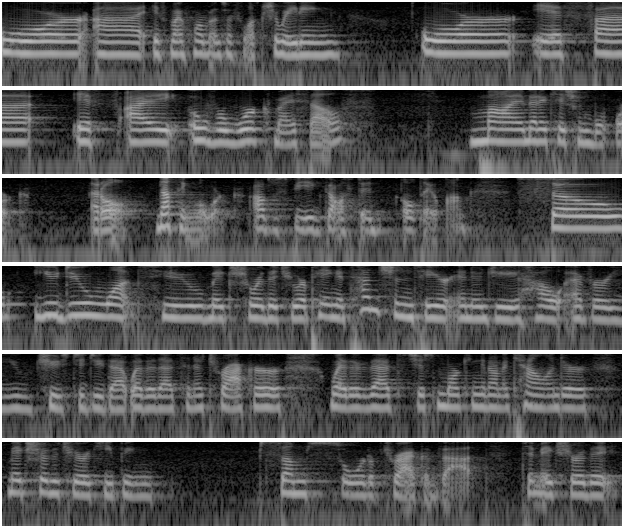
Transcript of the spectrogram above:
or uh, if my hormones are fluctuating, or if uh, if I overwork myself, my medication won't work at all. Nothing will work. I'll just be exhausted all day long. So you do want to make sure that you are paying attention to your energy however you choose to do that, whether that's in a tracker, whether that's just marking it on a calendar. Make sure that you're keeping some sort of track of that to make sure that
